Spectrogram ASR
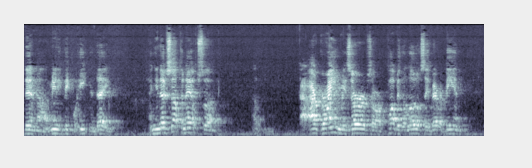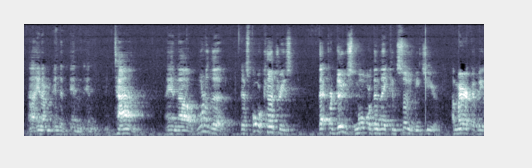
than uh, many people eat in a day. And you know something else? Uh, uh, our grain reserves are probably the lowest they've ever been uh, in, in, the- in, in time. And uh, one of the there's four countries that produce more than they consume each year. America being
